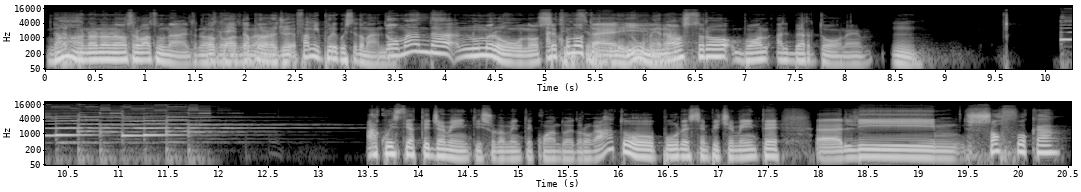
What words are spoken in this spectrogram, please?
No, no, no, ne ho trovato un altro. ok, dopo lo raggiungo. Fammi pure queste domande. Domanda numero uno. Secondo Attenzione, te il numera. nostro buon Albertone Mm. ha questi atteggiamenti solamente quando è drogato oppure semplicemente eh, li mh, soffoca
